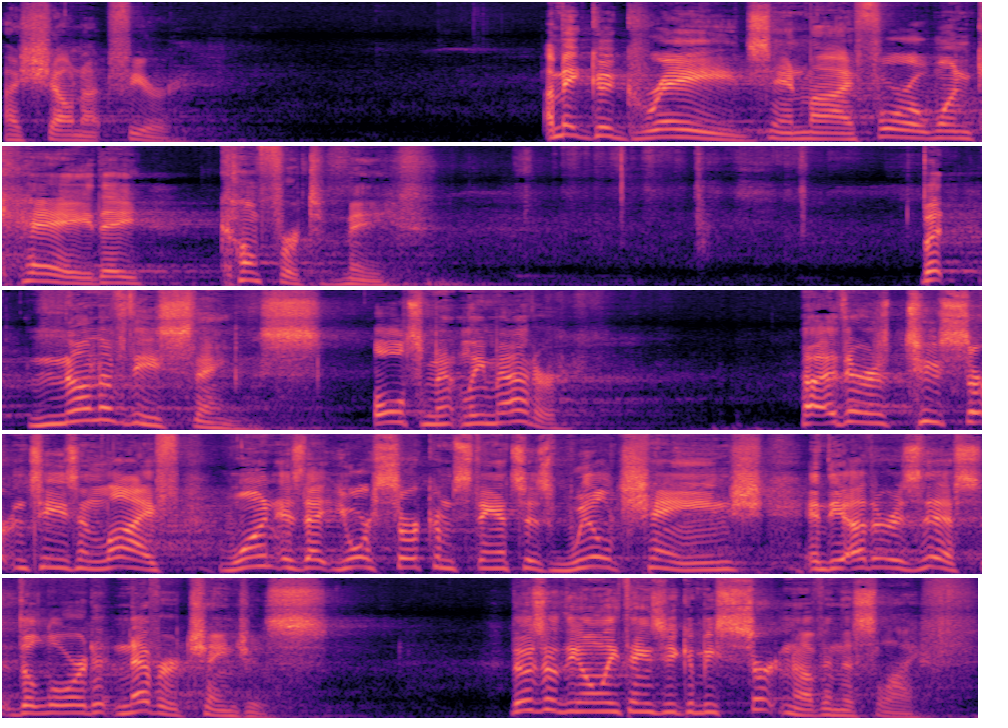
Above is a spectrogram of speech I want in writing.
I shall not fear. I make good grades and my 401k, they comfort me. But none of these things ultimately matter. Uh, there are two certainties in life. One is that your circumstances will change, and the other is this the Lord never changes. Those are the only things you can be certain of in this life.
